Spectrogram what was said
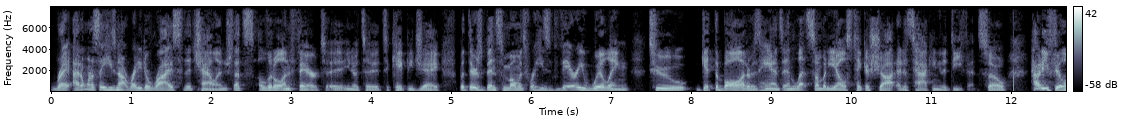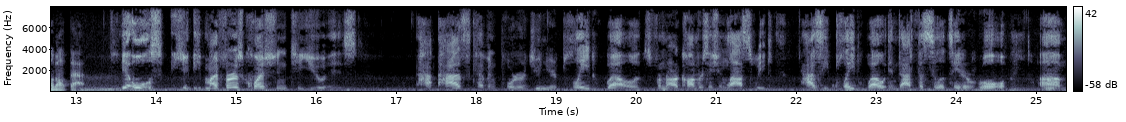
right. I don't want to say he's not ready to rise to the challenge. That's a little unfair to you know to to KPJ. But there's been some moments where he's very willing to get the ball out of his hands and let somebody else take a shot at attacking the defense. So how do you feel about that? Yeah. Well, he, my first question to you is has Kevin Porter Jr. played well from our conversation last week? Has he played well in that facilitator role um,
